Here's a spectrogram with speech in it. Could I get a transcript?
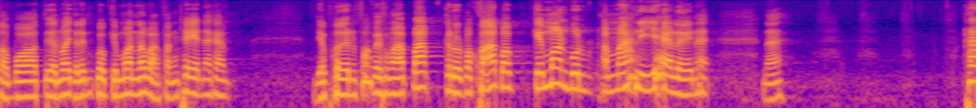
สบเตือนว่าจะเล่นโปเกมอนระหว่างฟังเทศนะครับ เดี๋ยวเพลินฟังไปฟังมาปั๊บกระโดดมาคว้าโปเกมอนบนธรรมะนี่แย่เลยนะนะ ถ้า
